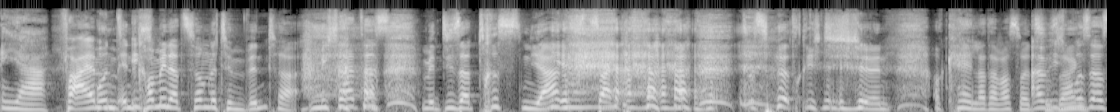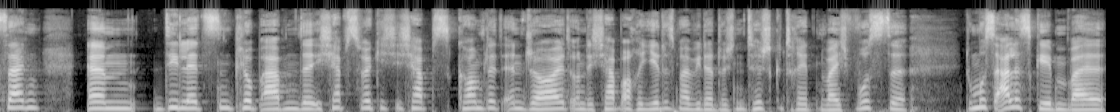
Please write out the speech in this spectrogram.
Ja. Vor allem Und in ich- Kombination mit dem Winter. Mich hat das- mit dieser tristen Jahreszeit. das wird richtig schön. Okay, Lotta, was sollst Aber du ich sagen? muss auch sagen, ähm, die letzten Clubabende, ich habe es wirklich, ich habe es komplett enjoyed und ich habe auch jedes Mal wieder durch den Tisch getreten, weil ich wusste, du musst alles geben, weil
